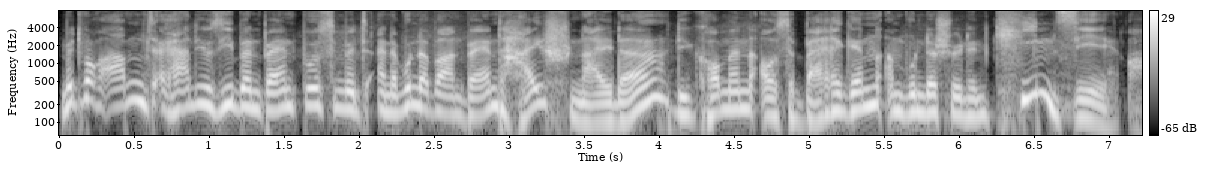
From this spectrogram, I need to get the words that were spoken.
Mittwochabend Radio 7 Bandbus mit einer wunderbaren Band, Heischneider. Die kommen aus Bergen am wunderschönen Chiemsee. Oh,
